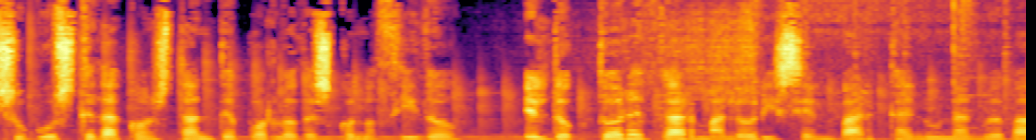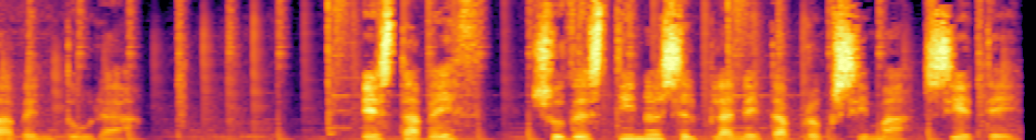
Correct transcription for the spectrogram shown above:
su búsqueda constante por lo desconocido, el doctor Edgar Mallory se embarca en una nueva aventura. Esta vez, su destino es el planeta Próxima 7,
